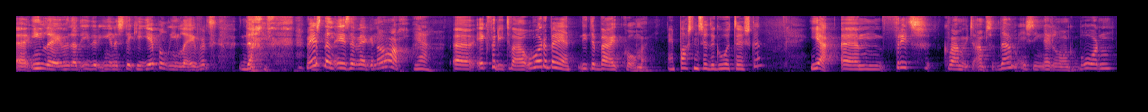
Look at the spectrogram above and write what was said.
uh, inleveren, dat iedereen een stukje jippel inlevert, dan, wist, dan is er weer genoeg. Ja. Uh, ik voor die twee oren ben die erbij komen. En passen ze er goed tussen? Ja, um, Frits kwam uit Amsterdam, is in Nederland geboren.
